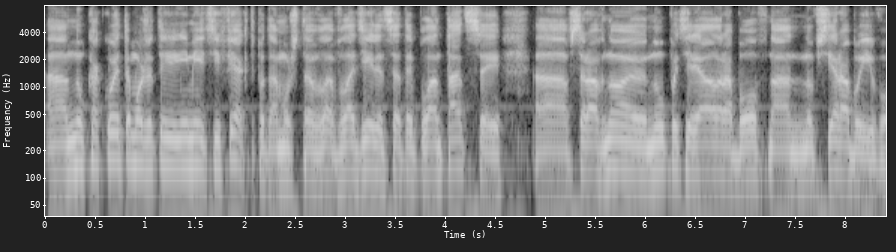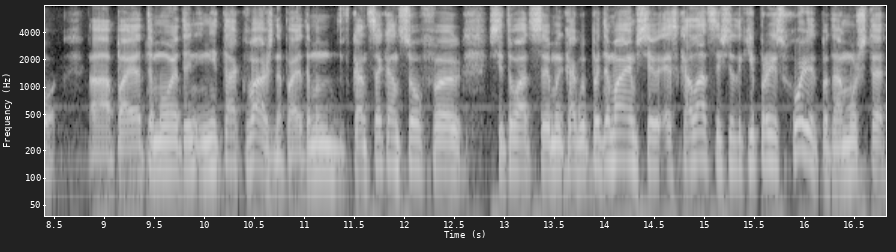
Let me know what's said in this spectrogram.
а, ну, какой-то может и иметь эффект, потому что владелец этой плантации все равно равно, ну, потерял рабов на, ну, все рабы его. А, поэтому это не так важно. Поэтому, в конце концов, э, ситуация, мы как бы поднимаемся, эскалация все-таки происходит, потому что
